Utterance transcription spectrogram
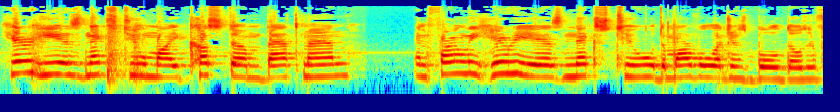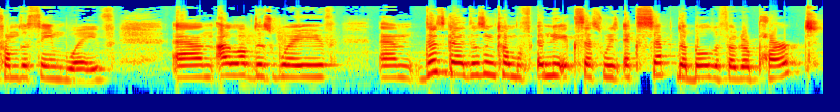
Here he is next to my custom Batman. And finally, here he is next to the Marvel Legends Bulldozer from the same wave. And I love this wave. And this guy doesn't come with any accessories except the Build-A-Figure part.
